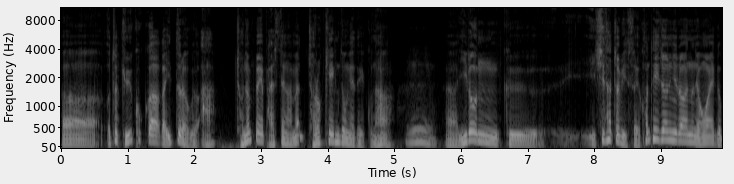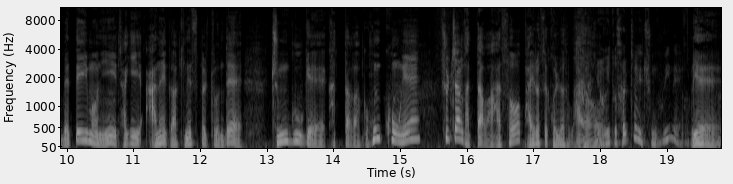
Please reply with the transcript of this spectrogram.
어 어떤 교육 효과가 있더라고요. 아 전염병이 발생하면 저렇게 행동해야 되겠구나. 음. 아, 이런 그, 이 시사점이 있어요. 컨테이전이라는 영화의 그 맷 데이먼이 자기 아내가 기네스 펠트로인데 중국에 갔다가 그 홍콩에 출장 갔다 와서 바이러스에 걸려서 와요. 여기 또 설정이 중국이네요. 예.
